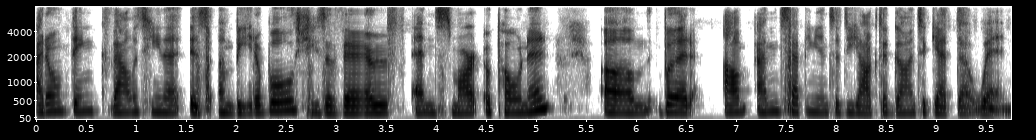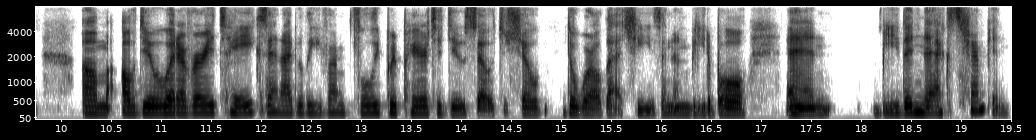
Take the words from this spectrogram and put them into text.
I don't think Valentina is unbeatable. She's a very and smart opponent. Um, but i am stepping into the octagon to get that win. Um, I'll do whatever it takes, and I believe I'm fully prepared to do so to show the world that she's an unbeatable and be the next champion.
